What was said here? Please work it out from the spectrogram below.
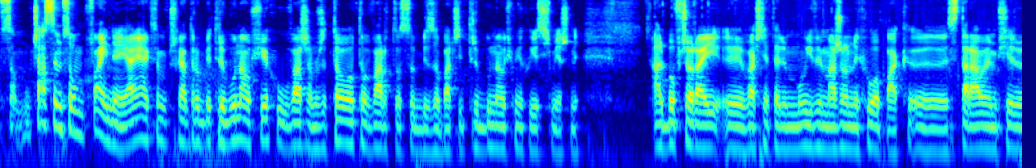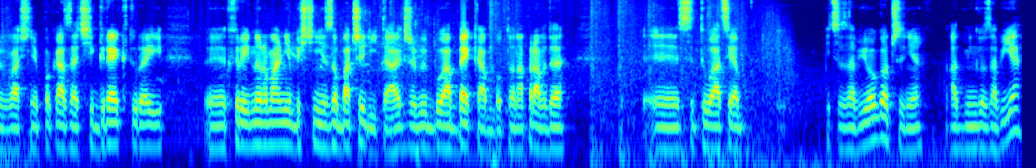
są, czasem są fajne. Ja jak na przykład robię Trybunał Śmiechu, uważam, że to, to warto sobie zobaczyć. Trybunał Śmiechu jest śmieszny. Albo wczoraj y, właśnie ten mój wymarzony chłopak, y, starałem się właśnie pokazać grę, której, y, której normalnie byście nie zobaczyli, tak? Żeby była beka, bo to naprawdę y, sytuacja... I co, zabiło go czy nie? Admin go zabije?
